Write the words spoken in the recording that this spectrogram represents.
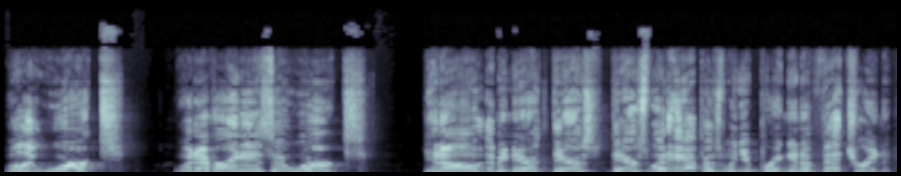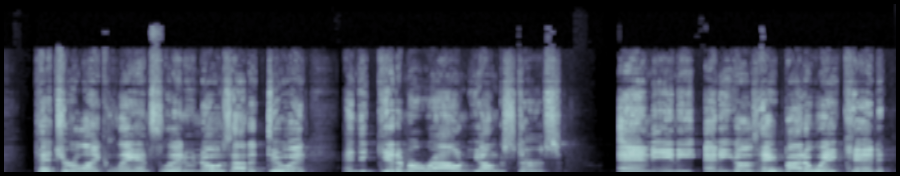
Well, it worked. Whatever it is, it worked. You know, I mean, there, there's there's what happens when you bring in a veteran pitcher like Lance Lynn who knows how to do it, and you get him around youngsters. And, and he and he goes, hey, by the way, kid,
